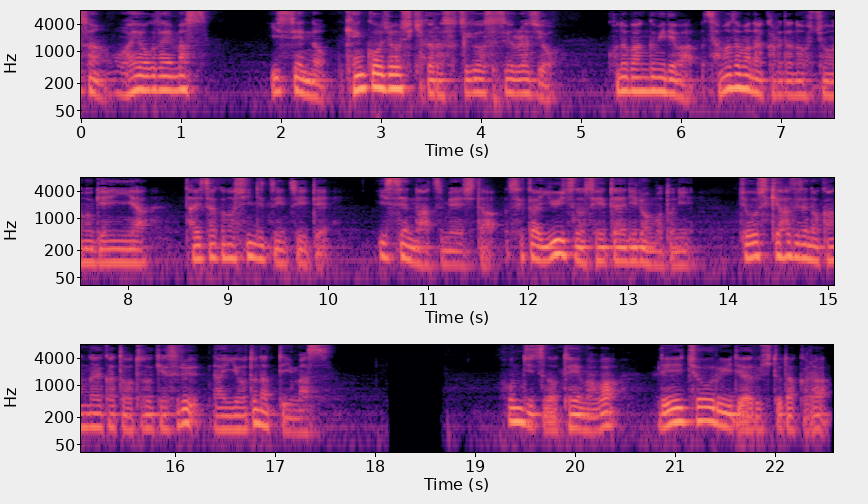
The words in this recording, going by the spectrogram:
さんおはようございます。一銭の健康常識から卒業させるラジオ。この番組では様々な体の不調の原因や対策の真実について一銭の発明した世界唯一の生態理論をもとに常識外れの考え方をお届けする内容となっています。本日のテーマは霊長類である人だから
